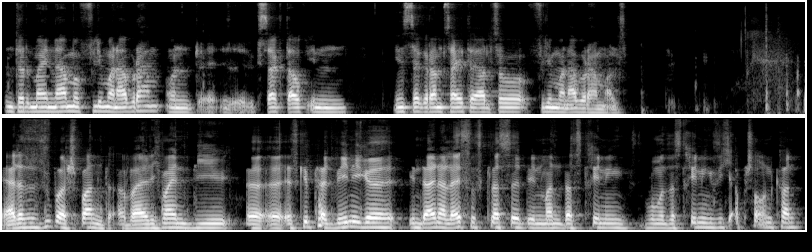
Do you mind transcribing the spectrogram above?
unter meinem Namen Flimon Abraham und äh, wie gesagt auch in Instagram-Seite also Flimon Abraham also. Ja, das ist super spannend, weil ich meine, die, äh, äh, es gibt halt wenige in deiner Leistungsklasse, denen man das Training, wo man das Training sich abschauen kann.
